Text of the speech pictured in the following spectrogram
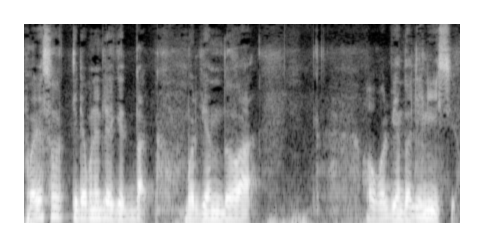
por eso quería ponerle Get Back, volviendo a, o volviendo al inicio.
